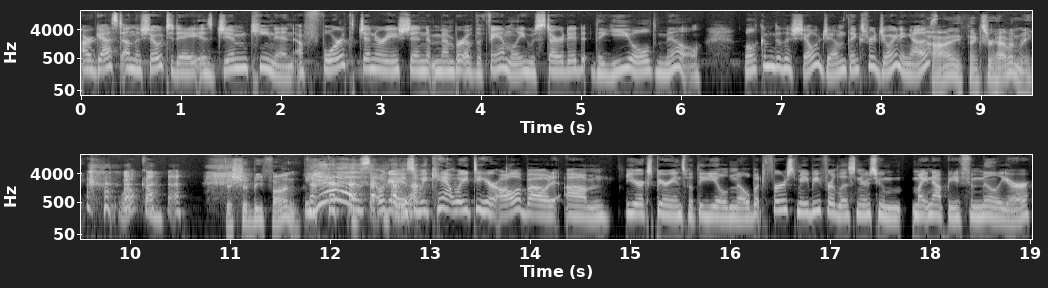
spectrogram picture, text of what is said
Our guest on the show today is Jim Keenan, a fourth generation member of the family who started the Ye Old Mill. Welcome to the show, Jim. Thanks for joining us. Hi, thanks for having me. Welcome. This should be fun. Yes. Okay. So we can't wait to hear all about um, your experience with the Ye Old Mill. But first, maybe for listeners who might not be familiar,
